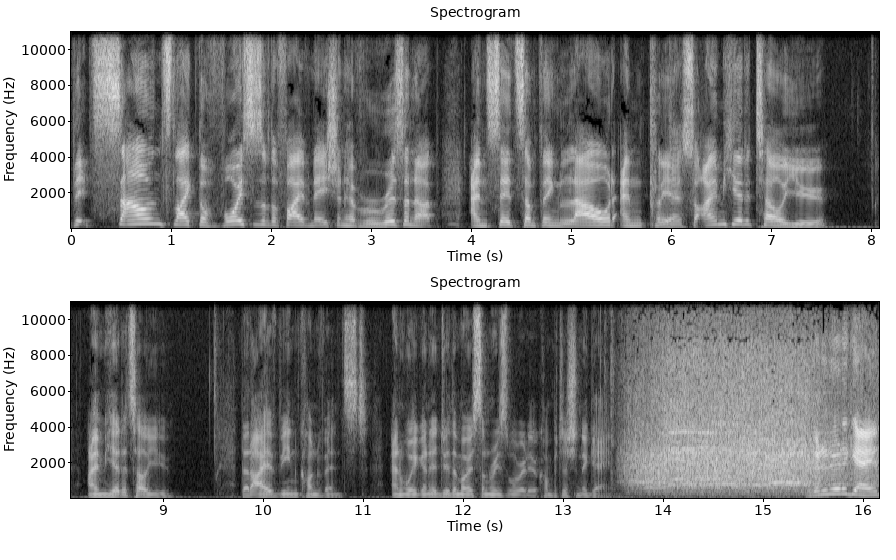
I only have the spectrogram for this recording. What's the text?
It sounds like the voices of the Five Nation have risen up and said something loud and clear. So I'm here to tell you, I'm here to tell you that I have been convinced and we're going to do the most unreasonable radio competition again. We're going to do it again.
